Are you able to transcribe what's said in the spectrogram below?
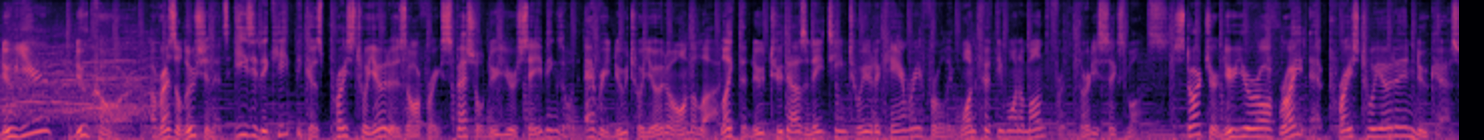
New year, new car. A resolution that's easy to keep because Price Toyota is offering special New Year savings on every new Toyota on the lot. Like the new 2018 Toyota Camry for only $151 a month for 36 months. Start your new year off right at Price Toyota in New Castle.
